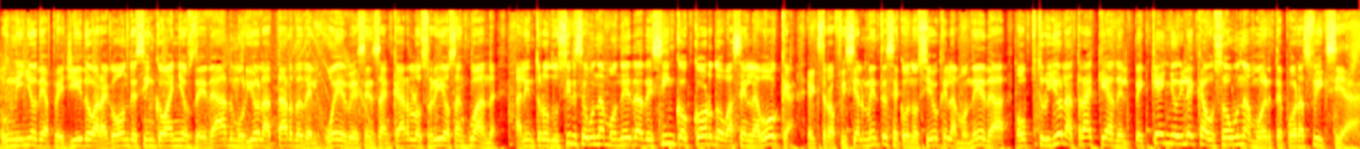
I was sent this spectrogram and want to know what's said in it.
Un niño de apellido Aragón, de 5 años de edad, murió la tarde del jueves en San Carlos, Río San Juan, al introducirse una moneda de 5 córdobas en la boca. Extraoficialmente se conoció que la moneda obstruyó la tráquea del pequeño y le causó una muerte por asfixia.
